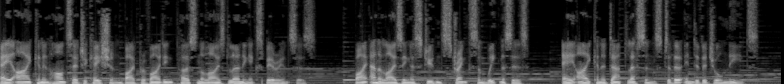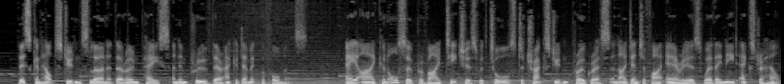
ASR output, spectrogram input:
AI can enhance education by providing personalized learning experiences. By analyzing a student's strengths and weaknesses, AI can adapt lessons to their individual needs. This can help students learn at their own pace and improve their academic performance. AI can also provide teachers with tools to track student progress and identify areas where they need extra help.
